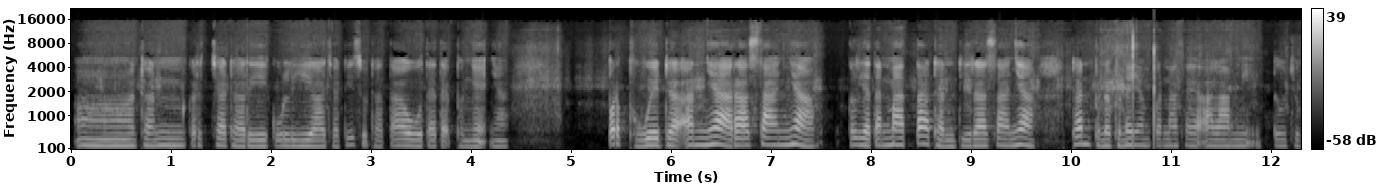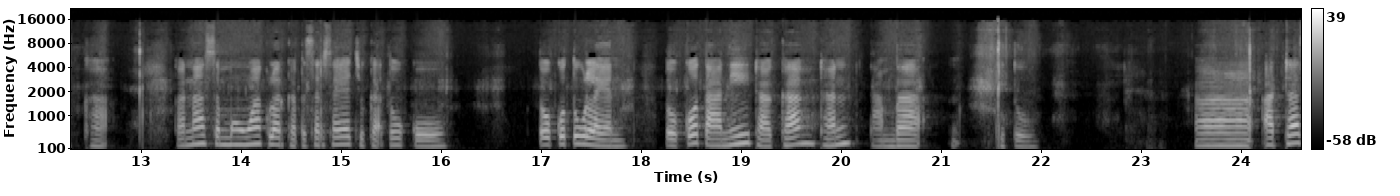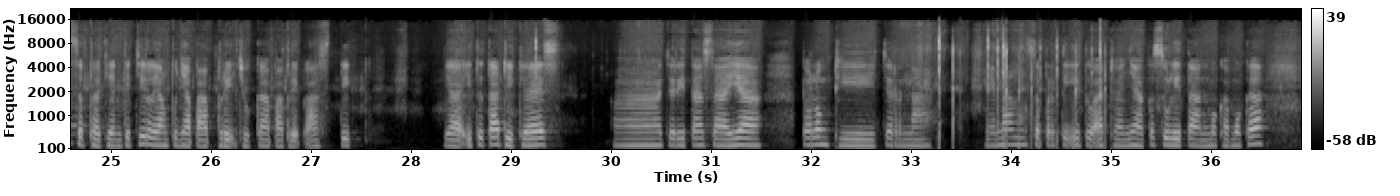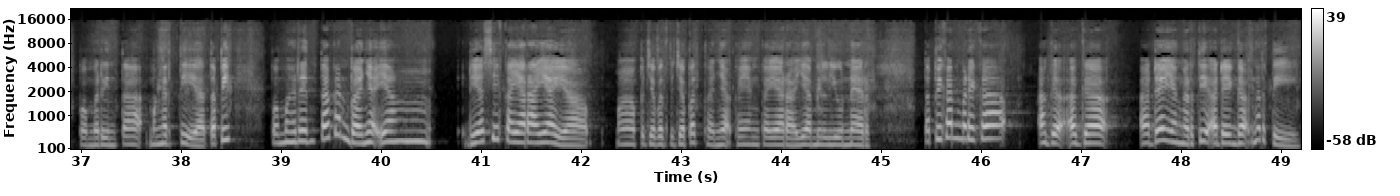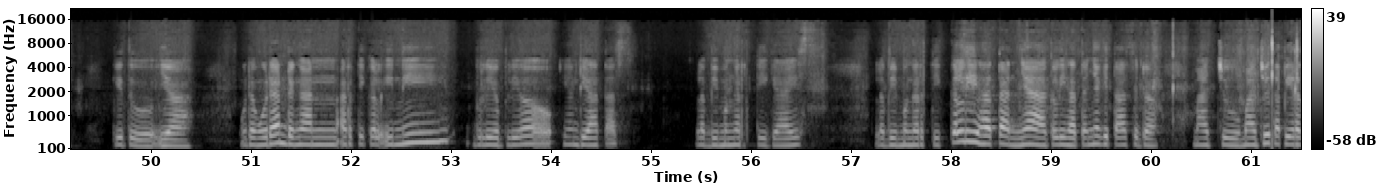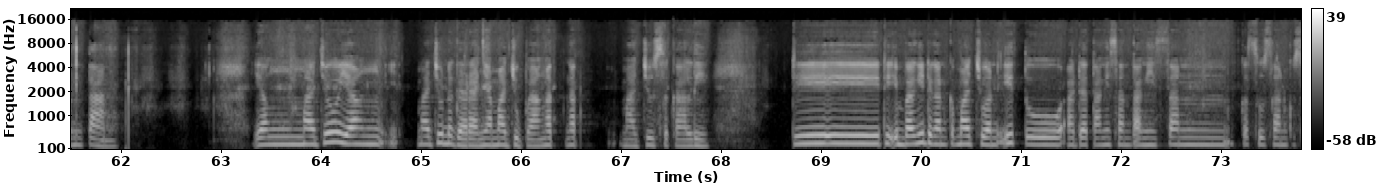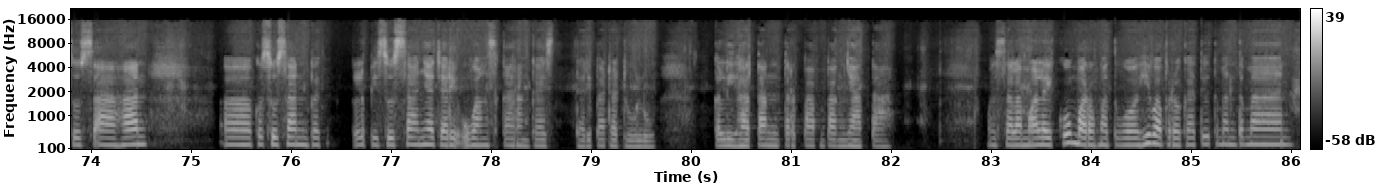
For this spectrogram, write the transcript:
Uh, dan kerja dari kuliah jadi sudah tahu tetek bengeknya perbuedaannya rasanya kelihatan mata dan dirasanya dan benar-benar yang pernah saya alami itu juga karena semua keluarga besar saya juga toko toko tulen, toko tani, dagang, dan tambak gitu. Uh, ada sebagian kecil yang punya pabrik juga, pabrik plastik. Ya itu tadi guys, uh, cerita saya, tolong dicerna. Memang seperti itu adanya kesulitan. Moga-moga pemerintah mengerti ya. Tapi pemerintah kan banyak yang dia sih kaya raya ya, eh, pejabat-pejabat banyak yang kaya raya, miliuner. Tapi kan mereka agak-agak ada yang ngerti, ada yang nggak ngerti gitu ya. Mudah-mudahan dengan artikel ini beliau-beliau yang di atas lebih mengerti guys, lebih mengerti kelihatannya, kelihatannya kita sudah maju, maju tapi rentan. Yang maju yang maju negaranya maju banget, nget, maju sekali. Di, diimbangi dengan kemajuan itu ada tangisan-tangisan, kesusahan-kesusahan, uh, kesusahan lebih susahnya cari uang sekarang guys daripada dulu. Kelihatan terpampang nyata. Wassalamualaikum warahmatullahi wabarakatuh teman-teman.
